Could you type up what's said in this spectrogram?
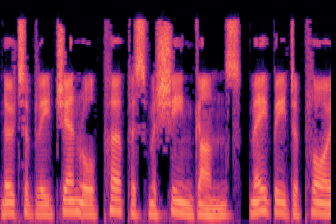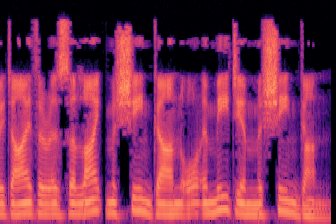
notably general purpose machine guns, may be deployed either as a light machine gun or a medium machine gun.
